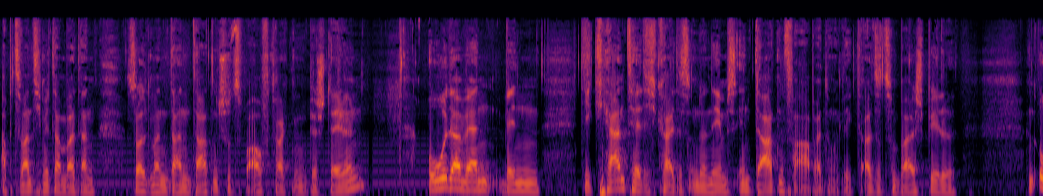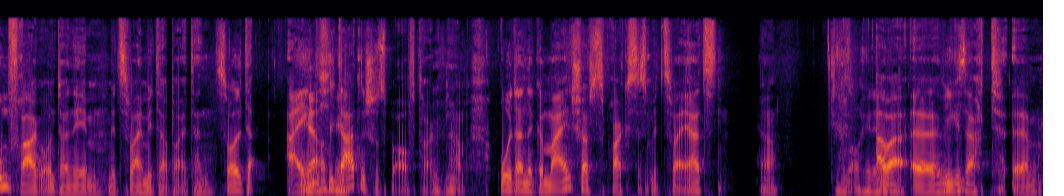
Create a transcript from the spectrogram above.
ab 20 Mitarbeitern sollte man dann Datenschutzbeauftragten bestellen. Oder wenn, wenn die Kerntätigkeit des Unternehmens in Datenverarbeitung liegt, also zum Beispiel ein Umfrageunternehmen mit zwei Mitarbeitern, sollte eigentlich ja, okay. einen Datenschutzbeauftragten mhm. haben. Oder eine Gemeinschaftspraxis mit zwei Ärzten. Ja. Aber äh, wie mhm. gesagt, ähm,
